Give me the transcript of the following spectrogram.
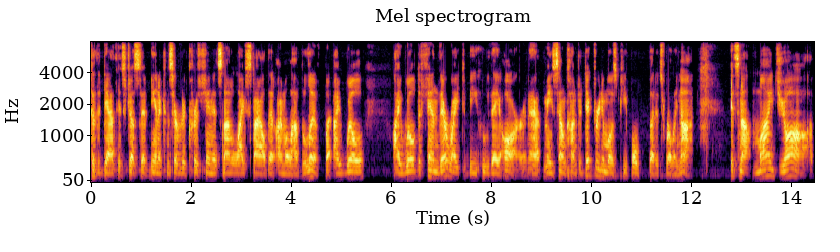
to the death. It's just that being a conservative Christian, it's not a lifestyle that I'm allowed to live. But I will I will defend their right to be who they are. And that may sound contradictory to most people, but it's really not. It's not my job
